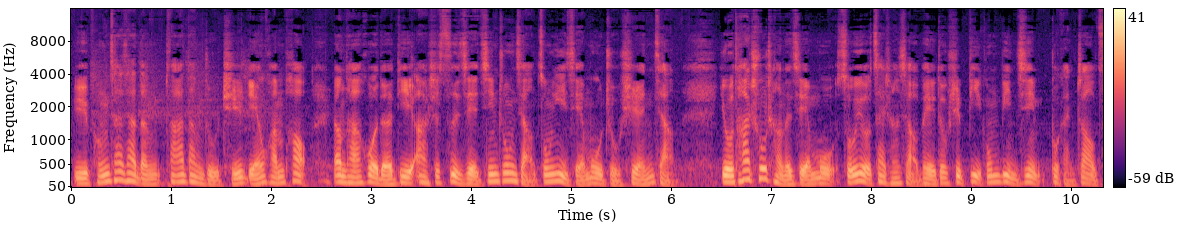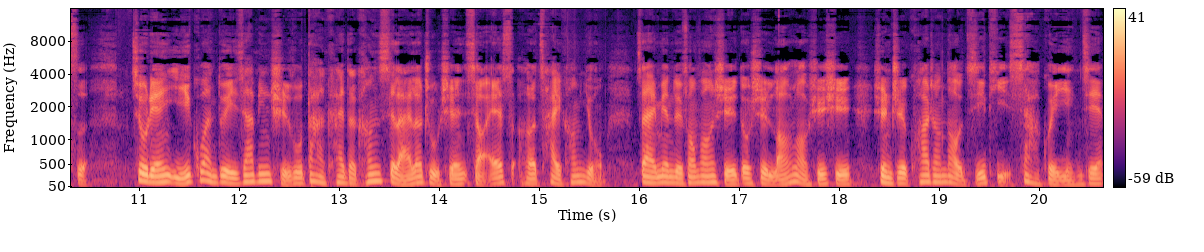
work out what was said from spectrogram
与彭恰恰等搭档主持连环炮，让她获得第二十四届金钟奖综艺节目主持人奖。有她出场的节目，所有在场小辈都是毕恭毕敬，不敢造次。就连一贯对嘉宾尺度大开的《康熙来了》主持人小 S 和蔡康永，在面对芳芳时，都是老老实实，甚至夸张到集体下跪迎接。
